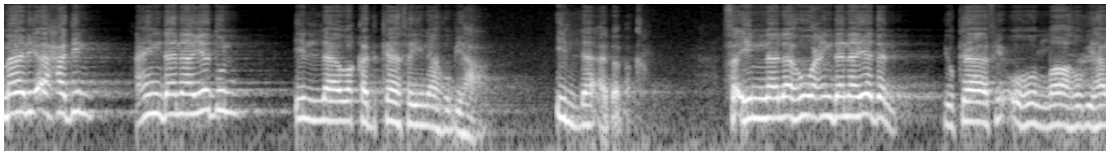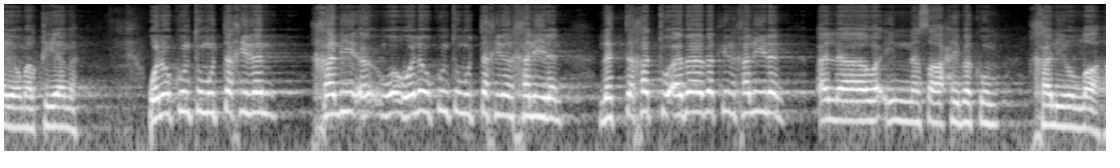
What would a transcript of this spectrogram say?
ما لأحد عندنا يد إلا وقد كافيناه بها إلا أبا بكر. فإن له عندنا يدا يكافئه الله بها يوم القيامة. ولو كنت متخذا خلي ولو كنت متخذا خليلا لاتخذت أبا بكر خليلا ألا وإن صاحبكم خليل الله.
